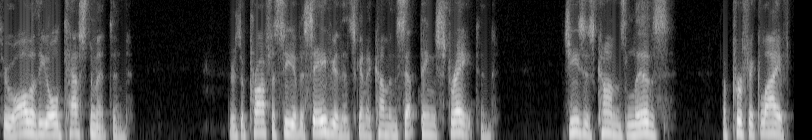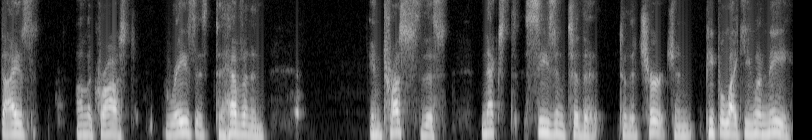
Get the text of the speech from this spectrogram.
through all of the Old Testament. And there's a prophecy of a Savior that's going to come and set things straight. And Jesus comes, lives a perfect life, dies on the cross raises to heaven and entrusts this next season to the to the church and people like you and me.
